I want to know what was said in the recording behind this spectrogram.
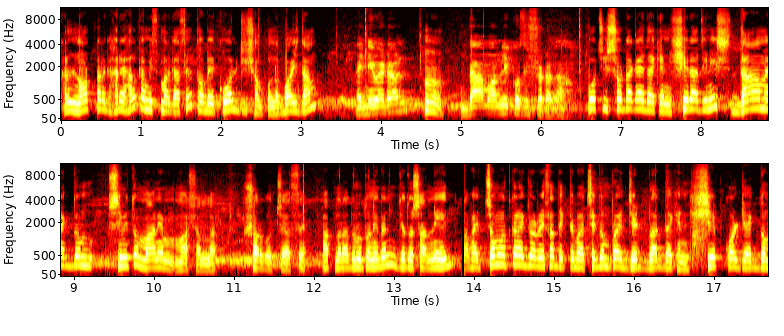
খালি নটটার ঘাড়ে হালকা মিসমার্ক আছে তবে কোয়ালিটি সম্পূর্ণ। বয়স দাম নিউ অ্যাডাল হুম। দাম অনলি পঁচিশশো টাকা। পঁচিশশো টাকায় দেখেন সেরা জিনিস দাম একদম সীমিত মানে মাশাল্লাহ সর্বোচ্চ আছে। আপনারা দ্রুত নেবেন যেহেতু সামনে ঈদ। ভাই চমৎকার একজন রেসার দেখতে পাচ্ছি একদম প্রায় জেড ব্ল্যাক দেখেন শেপ কোয়ালিটি একদম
